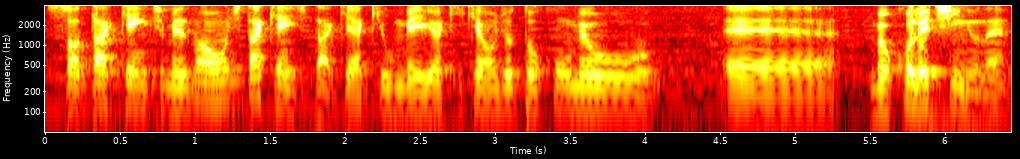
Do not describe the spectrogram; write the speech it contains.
só tá quente mesmo aonde tá quente, tá? Que é aqui o meio aqui, que é onde eu tô com o meu... É, meu coletinho, né?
